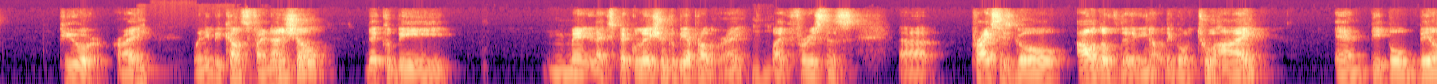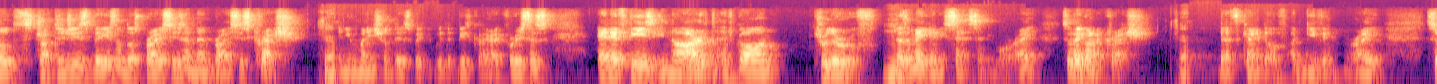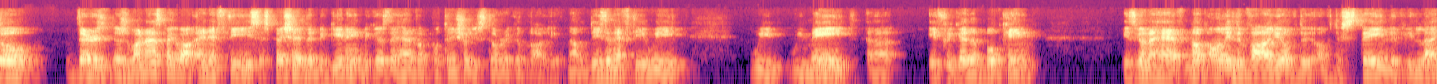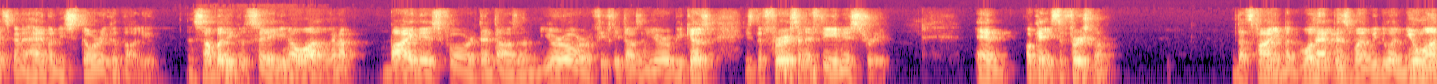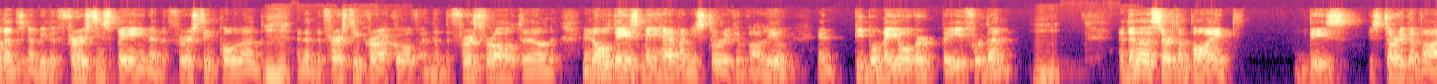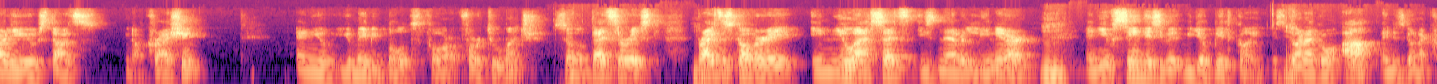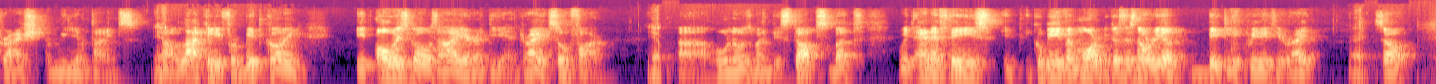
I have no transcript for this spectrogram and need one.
pure, right? Mm-hmm. When it becomes financial, there could be may, like speculation could be a problem, right? Mm-hmm. Like for instance, uh, prices go out of the you know they go too high, and people build strategies based on those prices, and then prices crash. Sure. And you mentioned this with with the Bitcoin, right? For instance, NFTs in art have gone through the roof. Mm-hmm. Doesn't make any sense anymore, right? So they're gonna crash. Sure. That's kind of a given, right? So there's there's one aspect about NFTs, especially at the beginning, because they have a potential historical value. Now, this NFT we we we made, uh, if we get a booking, is going to have not only the value of the of the stay in the villa, it's going to have an historical value. And somebody could say, you know what, I'm going to buy this for ten thousand euro or fifty thousand euro because it's the first NFT in history. And okay, it's the first one that's fine. But what happens when we do a new one? Then it's going to be the first in Spain, then the first in Poland, mm-hmm. and then the first in Krakow, and then the first for a hotel. And all these may have an historical value, and people may overpay for them. Mm-hmm. And then at a certain point, this historical value starts, you know, crashing, and you you may be bought for for too much. So that's a risk. Mm. price discovery in new assets is never linear mm. and you've seen this with, with your bitcoin it's yep. gonna go up and it's gonna crash a million times yep. now luckily for bitcoin it always goes higher at the end right so far yep uh, who knows when this stops but with nfts it, it could be even more because there's no real big liquidity right right so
